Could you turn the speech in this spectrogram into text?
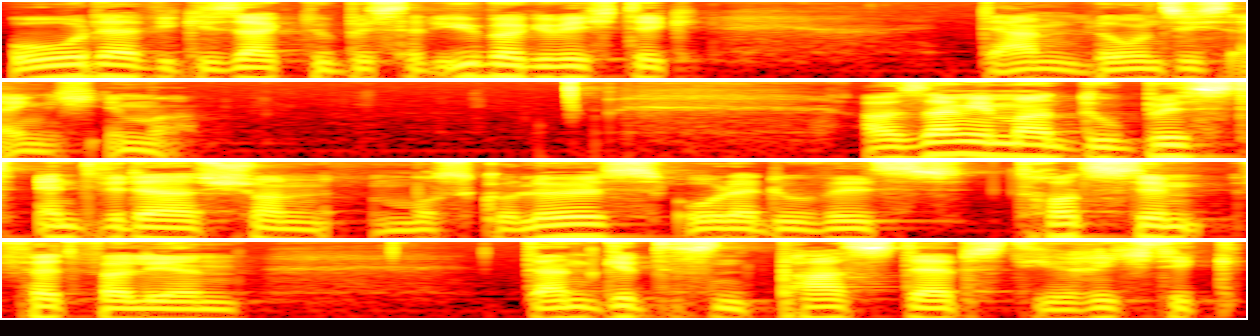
Oder wie gesagt, du bist halt übergewichtig, dann lohnt sich eigentlich immer. Aber sagen wir mal, du bist entweder schon muskulös oder du willst trotzdem Fett verlieren dann gibt es ein paar Steps, die richtig,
